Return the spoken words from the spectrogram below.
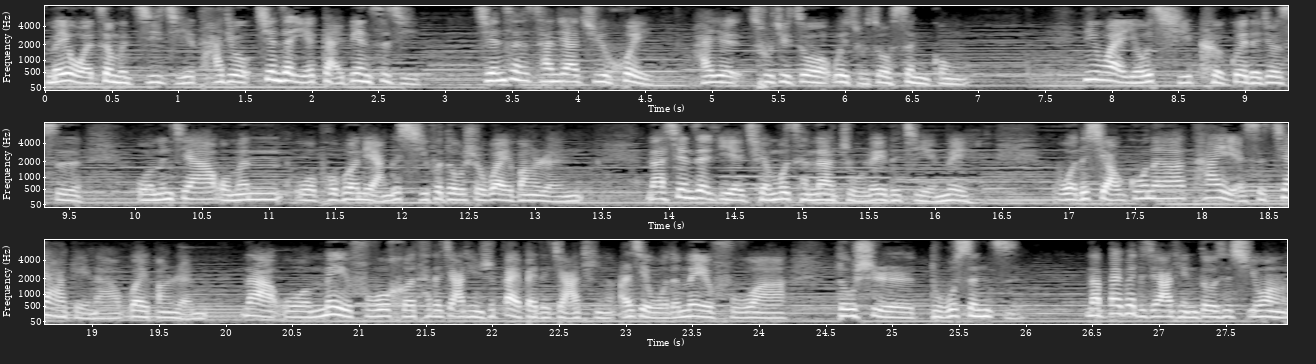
没有我这么积极，她就现在也改变自己，坚持参加聚会，还有出去做为主做圣工。另外，尤其可贵的就是我们家，我们我婆婆两个媳妇都是外邦人，那现在也全部成了主内的姐妹。我的小姑呢，她也是嫁给了外邦人。那我妹夫和他的家庭是拜拜的家庭，而且我的妹夫啊都是独生子。那拜拜的家庭都是希望，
